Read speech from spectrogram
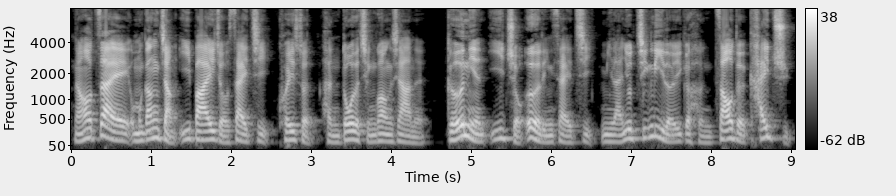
然后在我们刚刚讲一八一九赛季亏损很多的情况下呢，隔年一九二零赛季，米兰又经历了一个很糟的开局，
